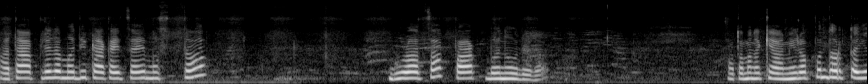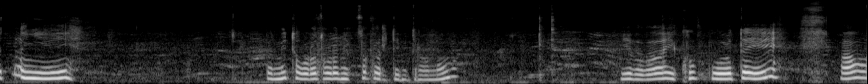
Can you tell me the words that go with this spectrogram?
आता आपल्याला मध्ये टाकायचं आहे मस्त गुळाचा पाक बनवलेला. आता मला कॅमेरा पण धरता येत नाही आहे पण मी थोडं थोडं मिक्स करते मित्रांनो. हे बघा हे खूप पोळतं आहे. हा.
